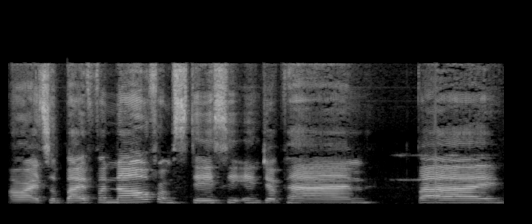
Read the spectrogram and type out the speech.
All right. So bye for now from Stacy in Japan. Bye.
